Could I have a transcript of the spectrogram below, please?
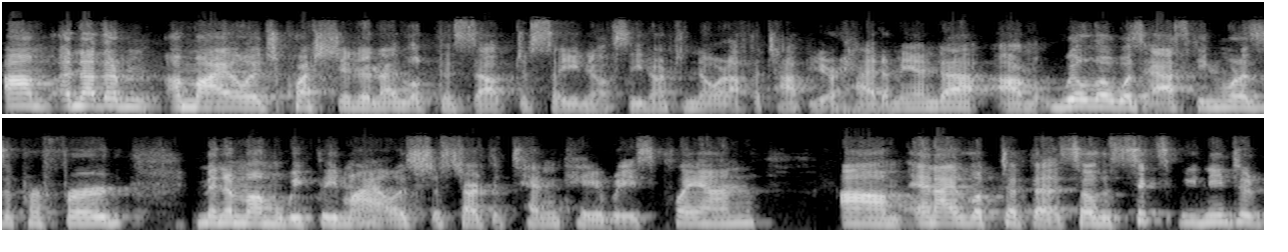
Um, another a mileage question, and I looked this up just so you know, so you don't have to know it off the top of your head, Amanda. Um, Willow was asking what is the preferred minimum weekly mileage to start the 10K race plan. Um, and I looked at the so the six we need to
